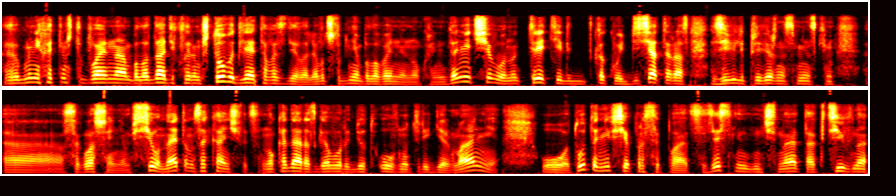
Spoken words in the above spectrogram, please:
Э, мы не хотим, чтобы война была. Да, декларируем. Что вы для этого сделали? Вот чтобы не было войны на Украине. Да ничего. Ну, третий или какой, десятый раз заявили приверженность Минским э, соглашениям. Все, на этом заканчивается. Но когда разговор идет о внутри Германии, о, тут они все просыпаются. Здесь начинают активно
